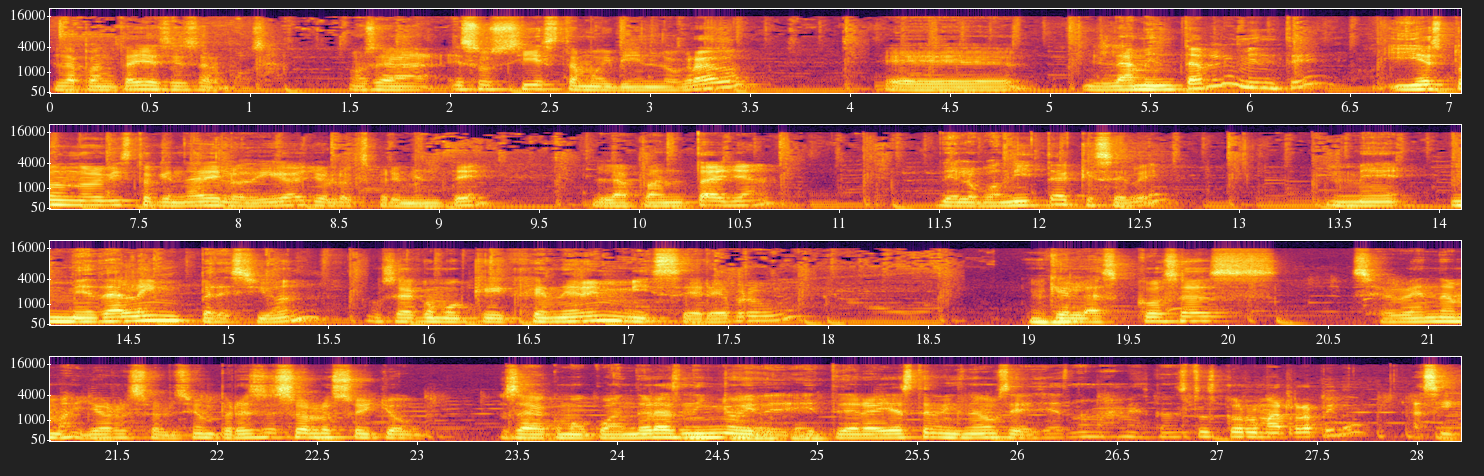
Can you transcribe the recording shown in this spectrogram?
la pantalla sí es hermosa. O sea, eso sí está muy bien logrado. Eh, lamentablemente, y esto no he visto que nadie lo diga, yo lo experimenté, la pantalla, de lo bonita que se ve, me, me da la impresión, o sea, como que genera en mi cerebro, güey, que las cosas se ven a mayor resolución, pero ese solo soy yo. O sea, como cuando eras niño y, de- Ok, ok. y te traías tenis nuevos y decías, no mames, con estos corro más rápido. Así.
